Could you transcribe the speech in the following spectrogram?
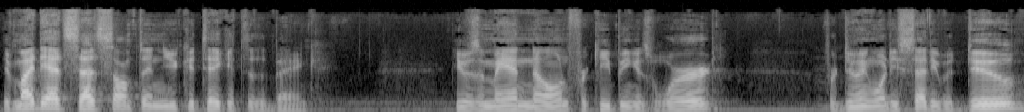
If my dad said something, you could take it to the bank. He was a man known for keeping his word, for doing what he said he would do,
